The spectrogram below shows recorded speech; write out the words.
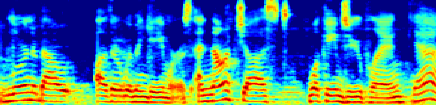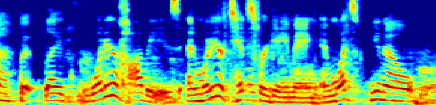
learn about other women gamers and not just what games are you playing yeah. but like what are your hobbies and what are your tips for gaming and what's you know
